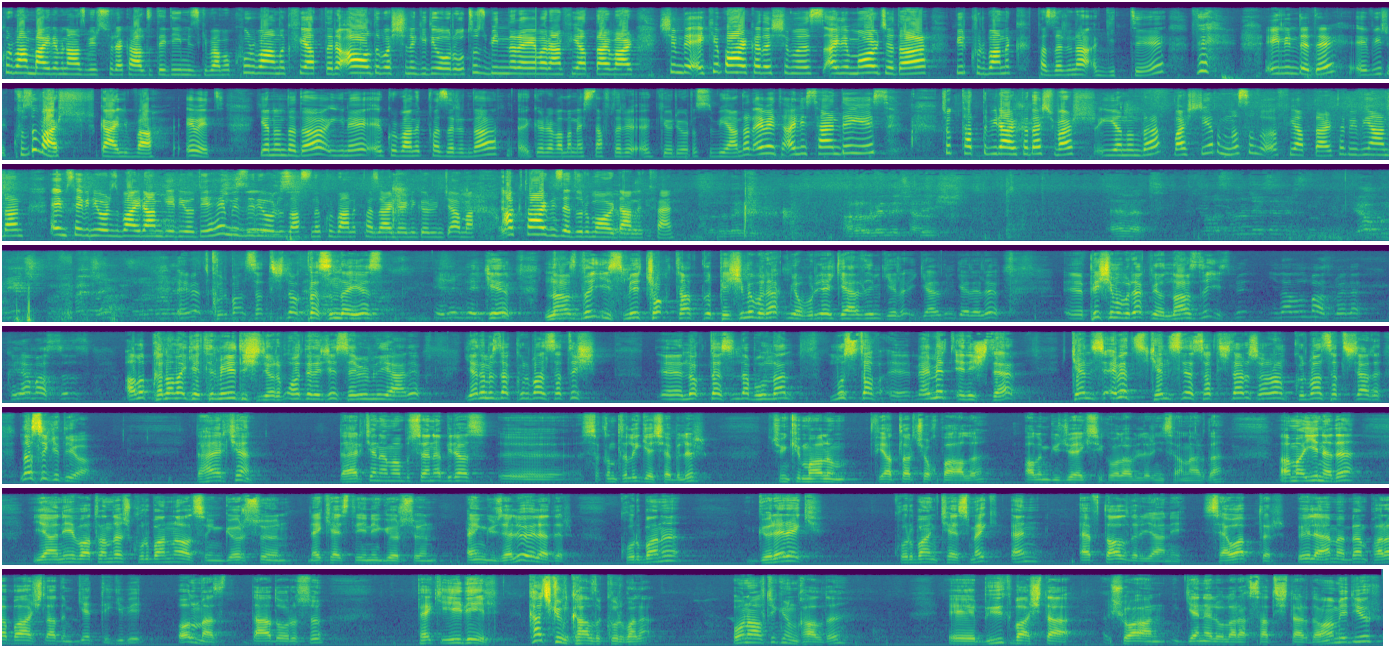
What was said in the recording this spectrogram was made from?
Kurban Bayramı'na az bir süre kaldı dediğimiz gibi ama kurbanlık fiyatları aldı başını gidiyor. 30 bin liraya varan fiyatlar var. Şimdi ekip arkadaşımız Ali Morca da bir kurbanlık pazarına gitti ve elinde de e, bir kuzu var galiba. Evet yanında da yine e, kurbanlık pazarında e, görev alan esnafları e, görüyoruz bir yandan. Evet Ali sendeyiz. Çok tatlı bir arkadaş var yanında. Başlayalım nasıl fiyatlar? Tabii bir yandan hem seviniyoruz bayram geliyor diye hem üzülüyoruz aslında kurbanlık pazarlarını görünce ama aktar bize durumu oradan lütfen. Arada ben de, arada ben de çağırayım. Evet. Ya bu niye çıktı? Ben çıktım. Evet kurban satış noktasındayız. Elimdeki Nazlı ismi çok tatlı. Peşimi bırakmıyor. Buraya geldiğim geldim geleli. Ee, peşimi bırakmıyor. Nazlı ismi inanılmaz böyle kıyamazsınız. Alıp kanala getirmeyi düşünüyorum. O derece sevimli yani. Yanımızda kurban satış e, noktasında bulunan Mustafa e, Mehmet enişte. Kendisi evet kendisine satışları soralım. Kurban satışları nasıl gidiyor? Daha erken. Daha ama bu sene biraz e, sıkıntılı geçebilir. Çünkü malum fiyatlar çok pahalı. Alım gücü eksik olabilir insanlarda. Ama yine de yani vatandaş kurbanını alsın, görsün, ne kestiğini görsün. En güzeli öyledir. Kurbanı görerek kurban kesmek en eftaldır yani. Sevaptır. Öyle hemen ben para bağışladım gitti gibi olmaz. Daha doğrusu pek iyi değil. Kaç gün kaldı kurbana? 16 gün kaldı. Ee, büyük başta şu an genel olarak satışlar devam ediyor.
